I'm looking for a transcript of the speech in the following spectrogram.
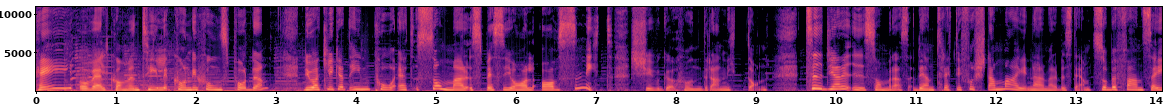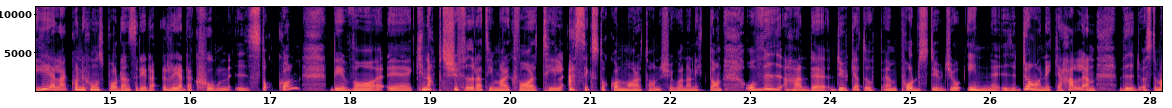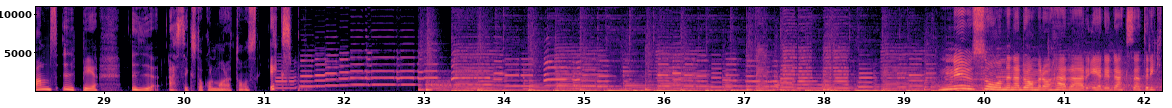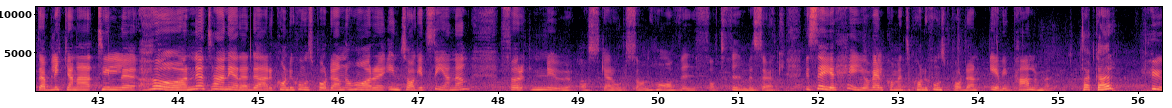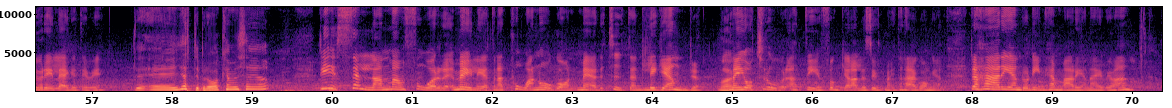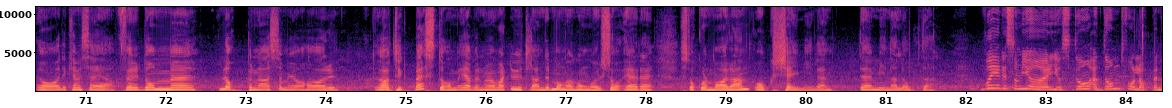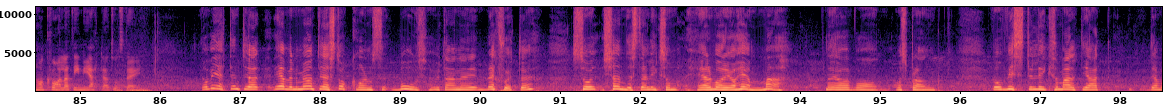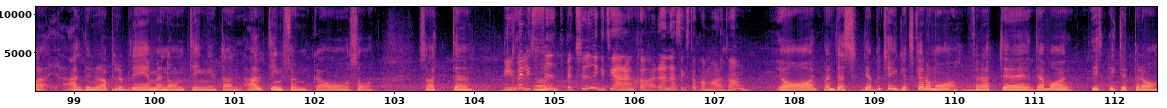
Hej och välkommen till Konditionspodden. Du har klickat in på ett sommarspecialavsnitt 2019. Tidigare i somras, den 31 maj närmare bestämt, så befann sig hela Konditionspoddens redaktion i Stockholm. Det var eh, knappt 24 timmar kvar till ASIC Stockholm Marathon 2019 och vi hade dukat upp en poddstudio inne i Danikahallen vid Östermalms IP i ASIC Stockholm Marathons Expo. Nu så, mina damer och herrar, är det dags att rikta blickarna till hörnet här nere där Konditionspodden har intagit scenen. För nu, Oskar Olsson, har vi fått finbesök. Vi säger hej och välkommen till Konditionspodden, Evi Palm. Tackar. Hur är läget, Evi? Det är jättebra kan vi säga. Det är sällan man får möjligheten att påa någon med titeln legend. Nej. Men jag tror att det funkar alldeles utmärkt den här gången. Det här är ändå din hemmaarena, Evi, va? Ja, det kan vi säga. För de eh, loppen som jag har, jag har tyckt bäst om, även om jag har varit i utlandet många gånger, så är det Stockholm och Tjejmilen. Det är mina lopp där. Vad är det som gör just då att de två loppen har kvalat in i hjärtat hos dig? Jag vet inte, även om jag inte är Stockholmsbo utan västgöte så kändes det liksom, här var jag hemma när jag var och sprang. Och visste liksom alltid att det var aldrig några problem med någonting utan allting funkar och så. så att, eh, det är ett väldigt ja. fint betyg till arrangören Essex Stockholm Marathon. Ja, men det, det betyget ska de ha för att det, det var riktigt bra.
